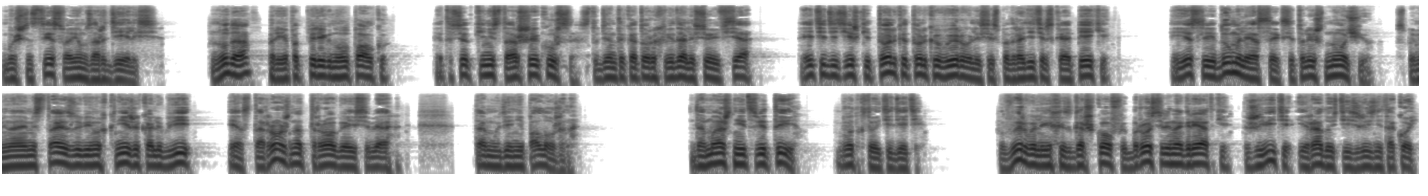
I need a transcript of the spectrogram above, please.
в большинстве своем зарделись. Ну да, препод перегнул палку. Это все-таки не старшие курсы, студенты которых видали все и вся. Эти детишки только-только вырвались из-под родительской опеки, и если и думали о сексе, то лишь ночью, вспоминая места из любимых книжек о любви и осторожно трогая себя там, где не положено. Домашние цветы — вот кто эти дети. Вырвали их из горшков и бросили на грядки. Живите и радуйтесь жизни такой.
